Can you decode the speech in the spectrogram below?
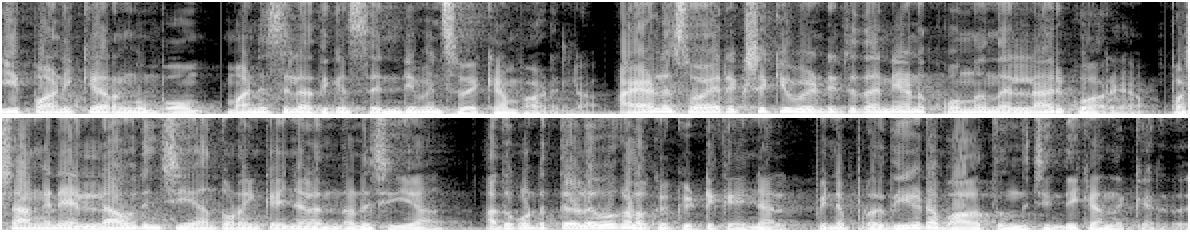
ഈ പണിക്ക് ഇറങ്ങുമ്പോൾ മനസ്സിലധികം സെന്റിമെന്റ്സ് വെക്കാൻ പാടില്ല. അയാൾ സ്വയരക്ഷയ്ക്ക് വേണ്ടിയിട്ട് തന്നെയാണ് കൊന്നതെന്ന് എല്ലാവർക്കും അറിയാം. പക്ഷെ അങ്ങനെ എല്ലാവരും ചെയ്യാൻ തുടങ്ങിക്കഴിഞ്ഞാൽ എന്താണ് ചെയ്യുക അതുകൊണ്ട് തെളിവുകളൊക്കെ കിട്ടിക്കഴിഞ്ഞാൽ പിന്നെ പ്രതിയുടെ ഭാഗത്തുനിന്ന് ചിന്തിക്കാൻ നിൽക്കരുത്.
